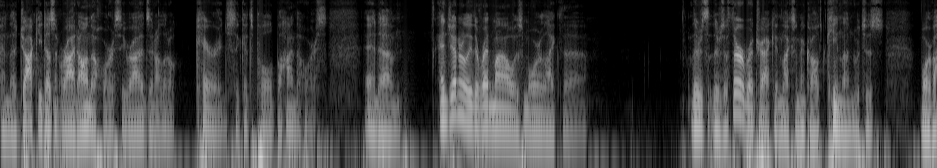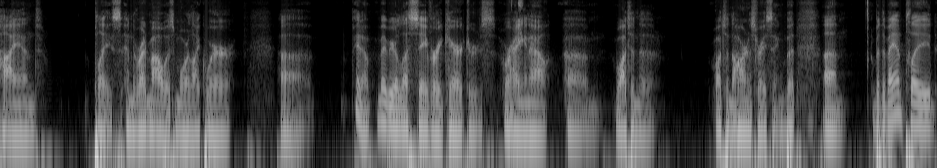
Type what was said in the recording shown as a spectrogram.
and the jockey doesn't ride on the horse he rides in a little carriage that gets pulled behind the horse and um and generally the red mile was more like the there's there's a thoroughbred track in Lexington called Keeneland, which is more of a high end place, and the Red Mile was more like where, uh, you know, maybe your less savory characters were hanging out, um, watching the watching the harness racing. But um, but the band played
